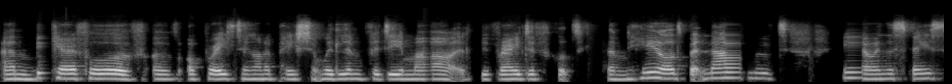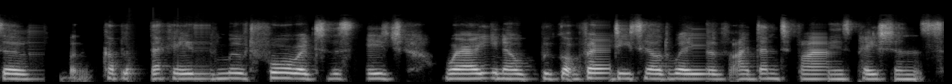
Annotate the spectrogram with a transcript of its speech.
um, be careful of, of operating on a patient with lymphedema. It'd be very difficult to get them healed. But now we've moved, you know, in the space of a couple of decades, we've moved forward to the stage where, you know, we've got very detailed way of identifying these patients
